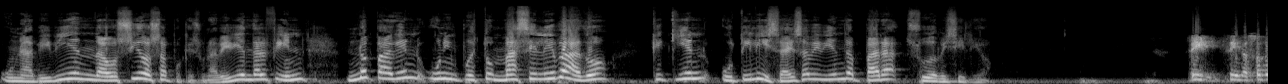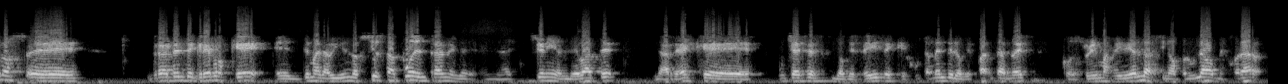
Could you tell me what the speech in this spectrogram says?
una vivienda ociosa, porque es una vivienda al fin, no paguen un impuesto más elevado que quien utiliza esa vivienda para su domicilio. Sí, sí, nosotros eh, realmente creemos que el tema de la vivienda ociosa puede entrar en, la discusión y en el debate. La realidad es que muchas veces lo que se dice es que justamente lo que falta no es construir más viviendas, sino por un lado mejorar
